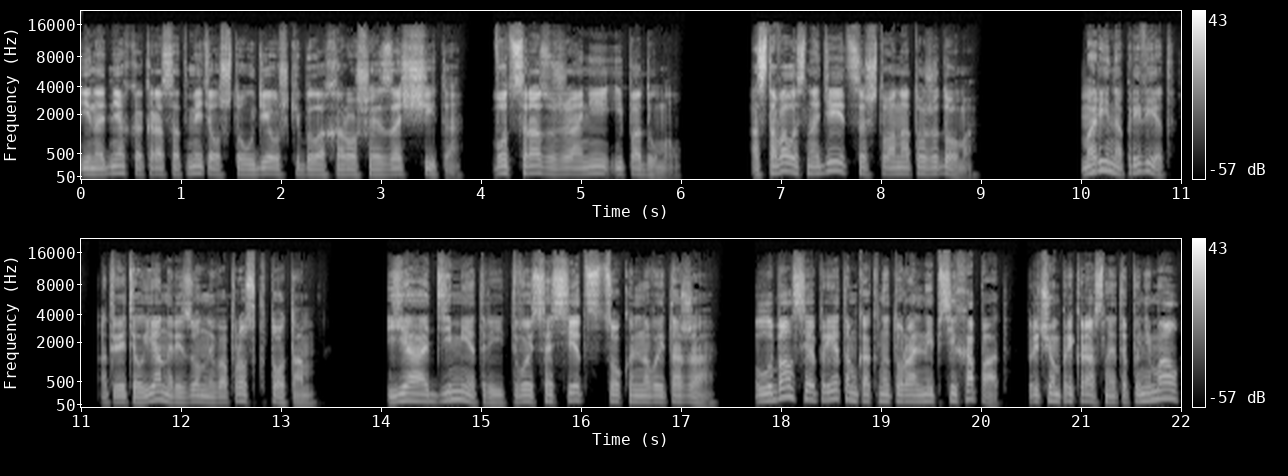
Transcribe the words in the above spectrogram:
и на днях как раз отметил, что у девушки была хорошая защита. Вот сразу же о ней и подумал. Оставалось надеяться, что она тоже дома. «Марина, привет», — ответил я на резонный вопрос «Кто там?». «Я Диметрий, твой сосед с цокольного этажа». Улыбался я при этом как натуральный психопат, причем прекрасно это понимал,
